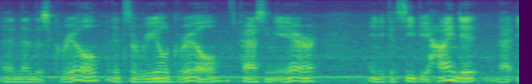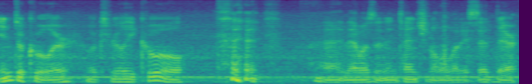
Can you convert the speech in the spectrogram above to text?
and then this grill it's a real grill it's passing air and you can see behind it that intercooler looks really cool. Uh, that wasn't intentional what I said there.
